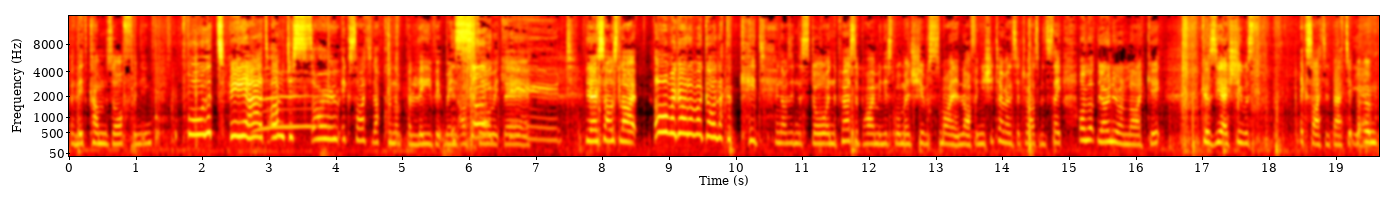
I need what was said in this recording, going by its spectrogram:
the lid comes off and you pour the tea out. I'm just so excited. I couldn't believe it when It's I so saw it cute. there. Yes, I was like, oh my god, oh my god, like a kid. And I was in the store, and the person behind me, this woman, she was smiling and laughing. And she turned around and said to her husband, "Say, I'm not the only one like it," because yeah, she was excited about it. Yeah. But um,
